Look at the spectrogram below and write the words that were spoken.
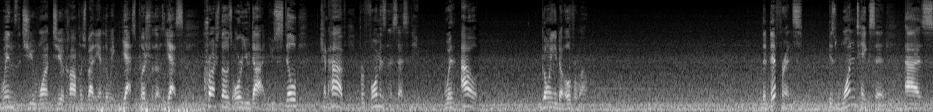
wins that you want to accomplish by the end of the week. Yes, push for those. Yes, crush those or you die. You still can have performance necessity without going into overwhelm. The difference is one takes it as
